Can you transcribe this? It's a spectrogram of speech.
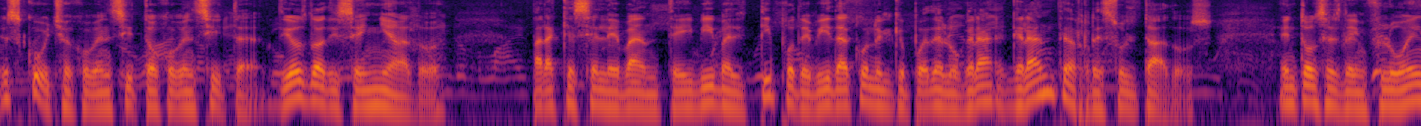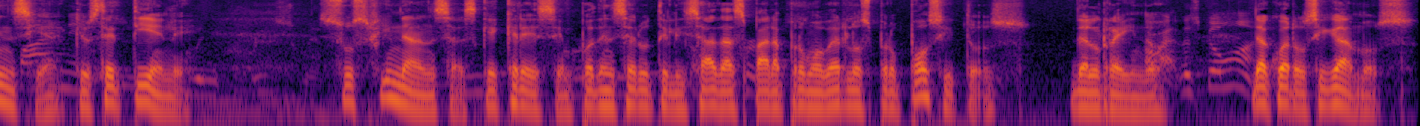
Escucha, jovencito, jovencita, Dios lo ha diseñado para que se levante y viva el tipo de vida con el que puede lograr grandes resultados. Entonces la influencia que usted tiene sus finanzas que crecen pueden ser utilizadas para promover los propósitos del reino. De acuerdo, sigamos.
